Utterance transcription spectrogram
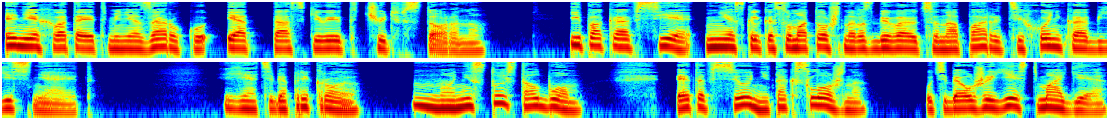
Эния хватает меня за руку и оттаскивает чуть в сторону. И пока все несколько суматошно разбиваются на пары, тихонько объясняет. «Я тебя прикрою, но не стой столбом. Это все не так сложно. У тебя уже есть магия».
